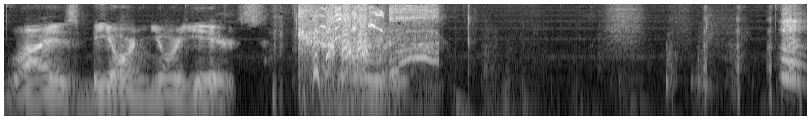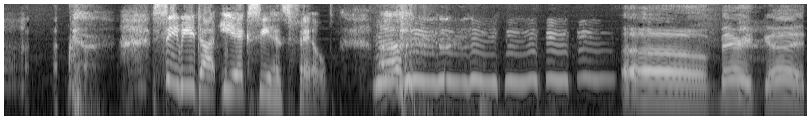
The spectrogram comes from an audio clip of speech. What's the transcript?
Wise beyond your years. As always. cb.exe has failed. Uh, Oh, very good.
